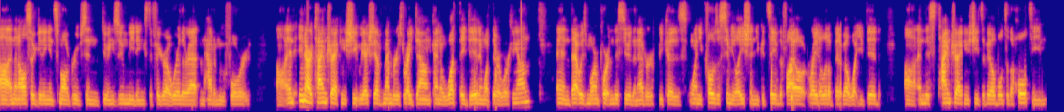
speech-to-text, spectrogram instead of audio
uh, and then also getting in small groups and doing Zoom meetings to figure out where they're at and how to move forward. Uh, and in our time tracking sheet, we actually have members write down kind of what they did and what they were working on. And that was more important this year than ever because when you close a simulation, you could save the file, write a little bit about what you did. Uh, and this time tracking sheet's available to the whole team.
